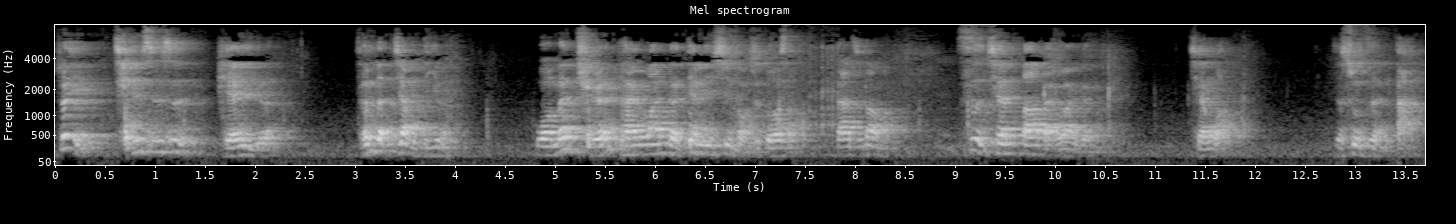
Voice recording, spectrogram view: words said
所以其实是。便宜了，成本降低了。我们全台湾的电力系统是多少？大家知道吗？四千八百万个千瓦。这数字很大。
